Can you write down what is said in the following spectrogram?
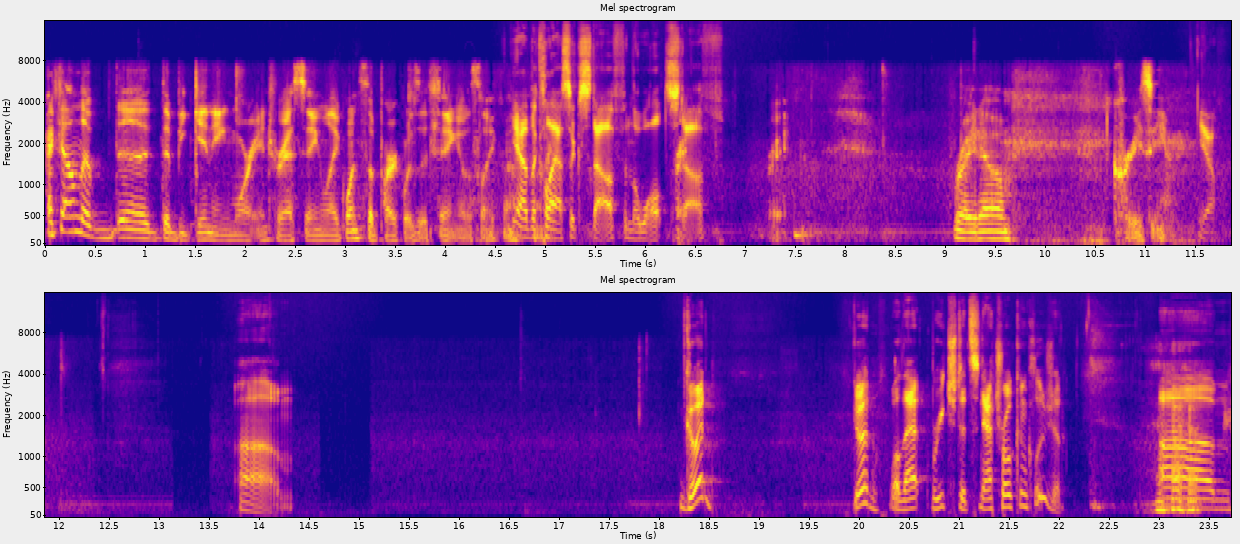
I found the the the beginning more interesting. Like once the park was a thing, it was like oh, Yeah, the classic stuff and the Walt stuff. right, right. Um, crazy. Yeah. Um. Good. Good. Well, that reached its natural conclusion. Um,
